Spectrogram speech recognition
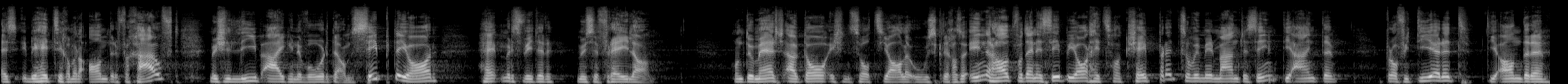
es, man hat sich einem anderen verkauft. Man ist ein Leibeigener geworden. Am siebten Jahr hat man es wieder müssen freilassen. Und du merkst, auch da ist ein sozialer Ausgleich. Also innerhalb von diesen sieben Jahren hat es halt gescheppert, so wie wir Menschen sind. Die einen profitieren, die anderen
